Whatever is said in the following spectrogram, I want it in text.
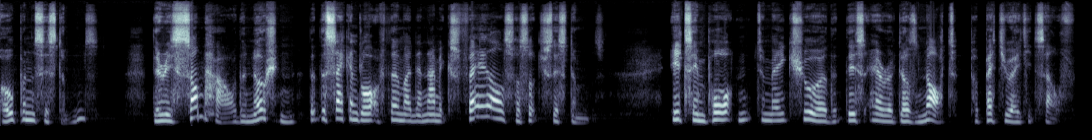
open systems. There is somehow the notion that the second law of thermodynamics fails for such systems. It's important to make sure that this error does not perpetuate itself.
